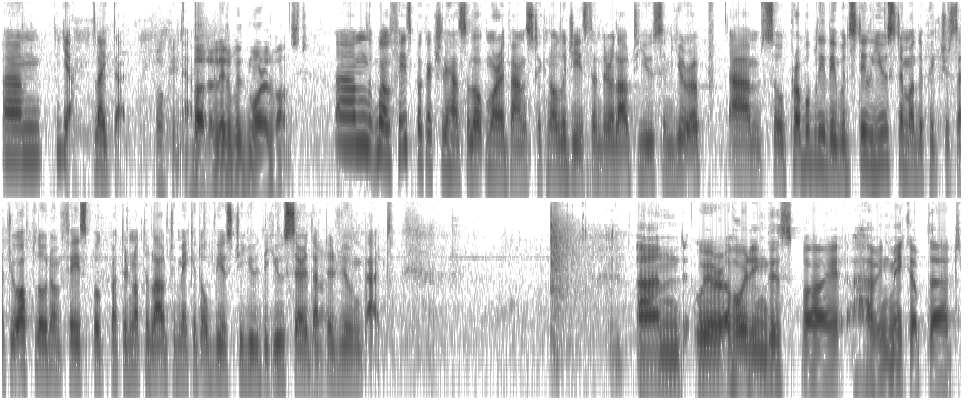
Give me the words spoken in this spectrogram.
Um, yeah, like that. Okay, yeah. but a little bit more advanced? Um, well, Facebook actually has a lot more advanced technologies than they're allowed to use in Europe. Um, so probably they would still use them on the pictures that you upload on Facebook, but they're not allowed to make it obvious to you, the user, that they're doing that. And we're avoiding this by having makeup that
